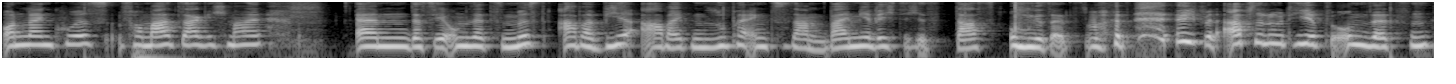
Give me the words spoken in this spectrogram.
Online-Kursformat, sage ich mal, ähm, das ihr umsetzen müsst, aber wir arbeiten super eng zusammen, weil mir wichtig ist, dass umgesetzt wird. Ich bin absolut hier für Umsetzen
